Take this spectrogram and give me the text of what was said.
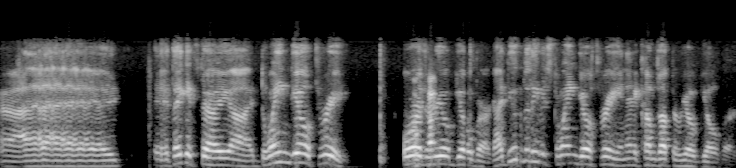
uh, I think it's the uh, Duane Gill three or the real Gillberg. I do believe it's Duane Gill three, and then it comes up the real Gillberg.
